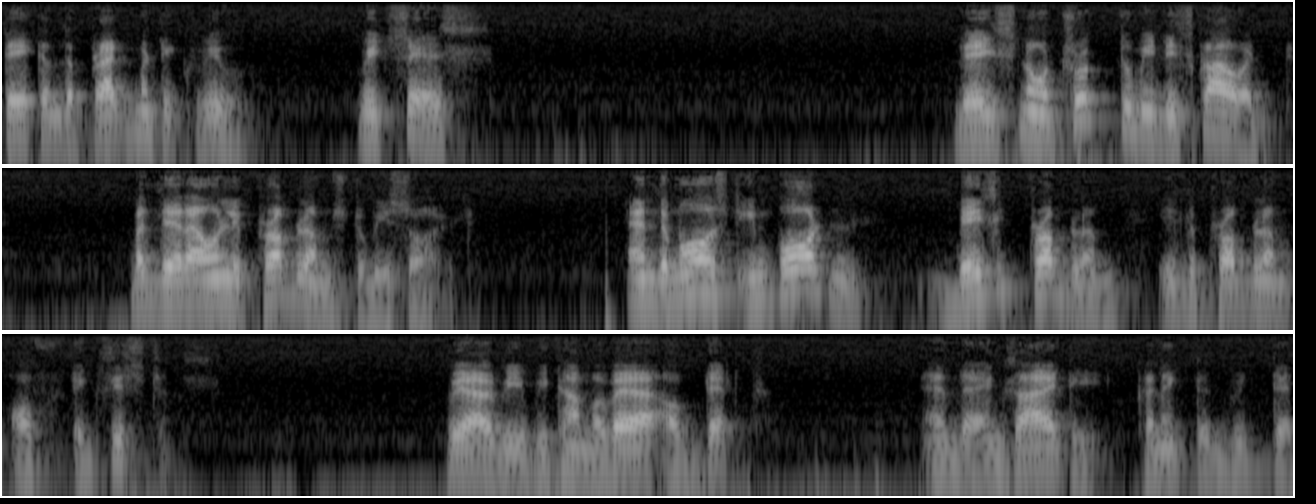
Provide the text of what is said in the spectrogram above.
taken the pragmatic view, which says there is no truth to be discovered, but there are only problems to be solved. And the most important basic problem is the problem of existence, where we become aware of death and the anxiety connected with death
